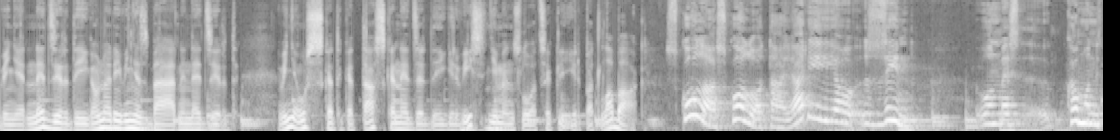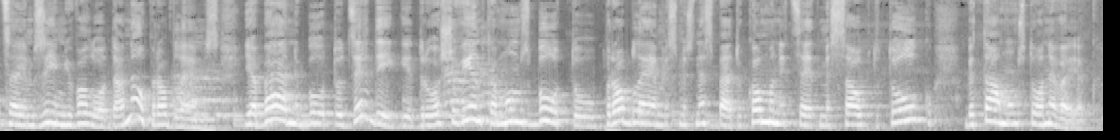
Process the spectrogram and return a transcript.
Viņa ir nedzirdīga, un arī viņas bērni nedzird. Viņa uzskata, ka tas, ka nedzirdīgi ir visi ģimenes locekļi, ir pat labāk. Skolā skolotāji arī jau zina, un mēs komunicējam zīmju valodā. Nav problēmas. Ja bērni būtu dzirdīgi, droši vien, ka mums būtu problēmas, mēs nespētu komunicēt, mēs sauktu tulku, bet tā mums to nevajag.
